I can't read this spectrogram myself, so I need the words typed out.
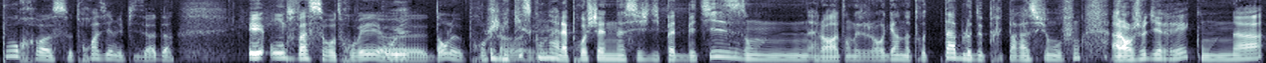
pour euh, ce troisième épisode. Et on va se retrouver euh, dans le prochain. Mais qu'est-ce qu'on a à la prochaine, si je dis pas de bêtises? On... Alors attendez, je regarde notre table de préparation au fond. Alors je dirais qu'on a...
